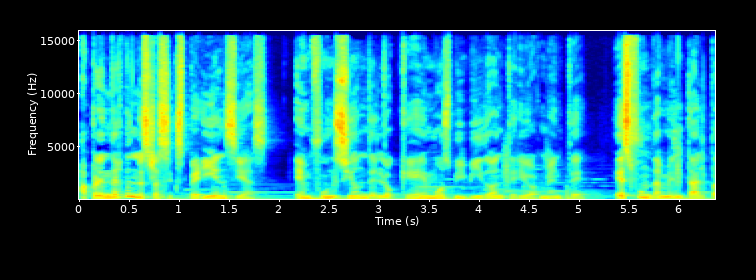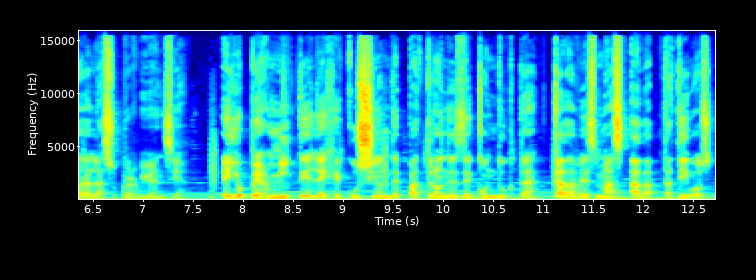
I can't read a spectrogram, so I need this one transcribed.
Aprender de nuestras experiencias en función de lo que hemos vivido anteriormente es fundamental para la supervivencia. Ello permite la ejecución de patrones de conducta cada vez más adaptativos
